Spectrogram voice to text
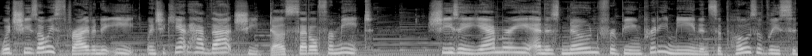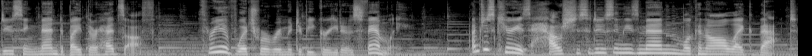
which she's always thriving to eat. When she can't have that, she does settle for meat. She's a Yam'rii and is known for being pretty mean and supposedly seducing men to bite their heads off, three of which were rumored to be Greedo's family. I'm just curious how she's seducing these men looking all like that.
